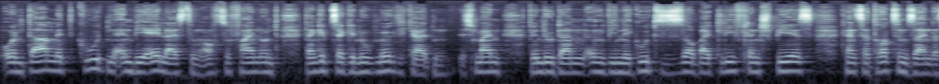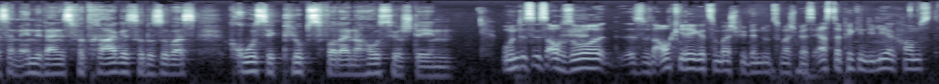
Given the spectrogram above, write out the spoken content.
und da mit guten NBA-Leistungen aufzufallen und dann gibt es ja genug Möglichkeiten. Ich meine, wenn du dann irgendwie eine gute Saison bei Cleveland spielst, kann es ja trotzdem sein, dass am Ende deines Vertrages oder sowas große Clubs vor deiner Haustür stehen. Und es ist auch so, es wird auch geregelt, zum Beispiel, wenn du zum Beispiel als erster Pick in die Liga kommst,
